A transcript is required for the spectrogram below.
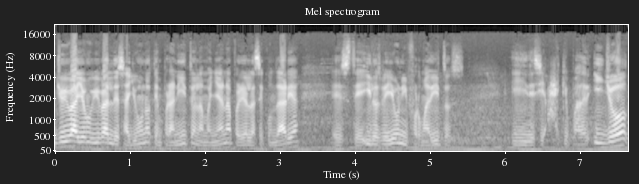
yo iba, yo iba al desayuno tempranito en la mañana para ir a la secundaria este, y los veía uniformaditos y decía, ay, qué padre. Y yo,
